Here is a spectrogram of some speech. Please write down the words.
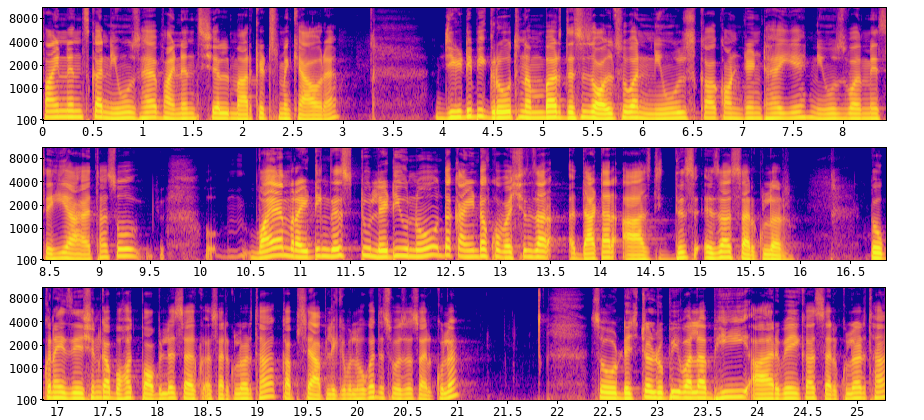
finance का न्यूज़ है फाइनेंशियल मार्केट्स में क्या हो रहा है? GDP growth number this is also a news का कंटेंट है ये न्यूज़ में से ही आया था. So why am writing this to let you know the kind of question are, that are asked. This is a circular. Tokenisation का बहुत पॉपुलर सर्कुलर था. कब से एप्लीकेबल होगा? This was a circular so digital rupee वाला भी आरबीआई का सर्कुलर था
